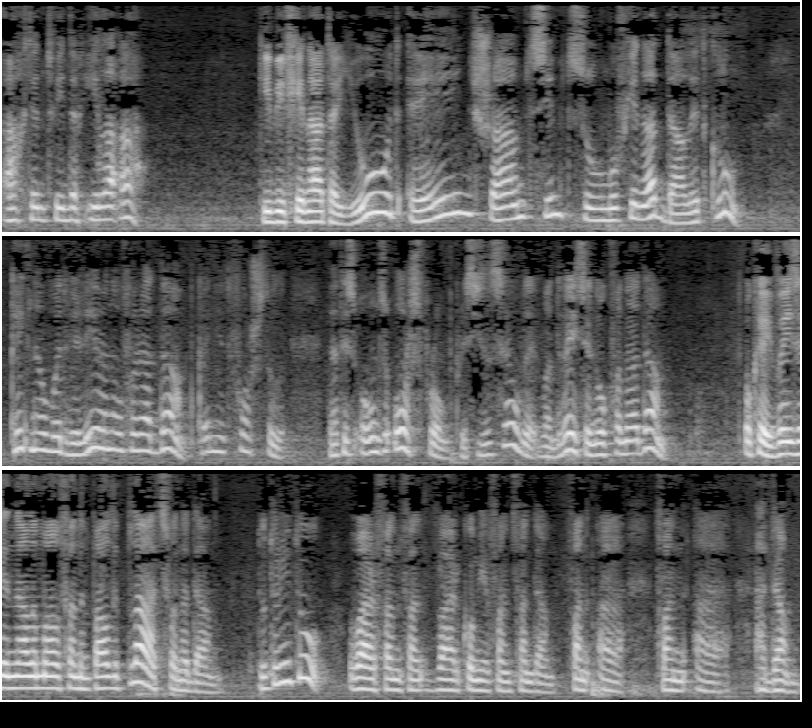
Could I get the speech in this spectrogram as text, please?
28 Ila'a. Ki bifchinata Jud een Sham Tsimtsum ufchinat Dalet Klum. Kijk nou wat we leren over Adam. Kan je het voorstellen? Dat is onze oorsprong. Precies hetzelfde. Want wij zijn ook van Adam. Oké, wij zijn allemaal van een bepaalde plaats van Adam doet er niet toe. Waar, van, waar kom je van? Van, uh, van uh, Adam.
